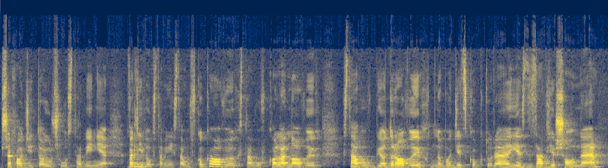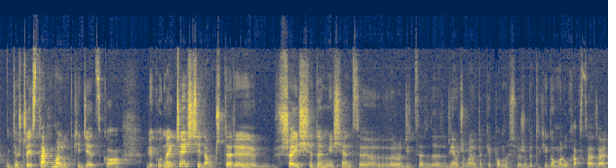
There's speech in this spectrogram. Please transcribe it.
przechodzi to już ustawienie, wadliwe ustawienie stawów skokowych, stawów kolanowych, stawów biodrowych, no bo dziecko, które jest zawieszone i to jeszcze jest tak malutkie dziecko, w wieku najczęściej tam 4, 6, 7 miesięcy rodzice wiem, że mają takie pomysły, żeby takiego malucha wsadzać,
